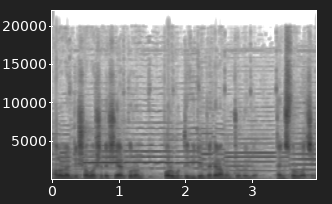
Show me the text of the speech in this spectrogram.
ভালো লাগলে সবার সাথে শেয়ার করুন। পরবর্তী ভিডিও দেখার আমন্ত্রণ রইল। থ্যাংকস ফর ওয়াচিং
